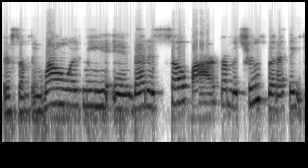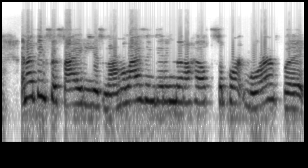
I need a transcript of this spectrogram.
there's something wrong with me. And that is so far from the truth. But I think, and I think society is normalizing getting mental health support more, but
